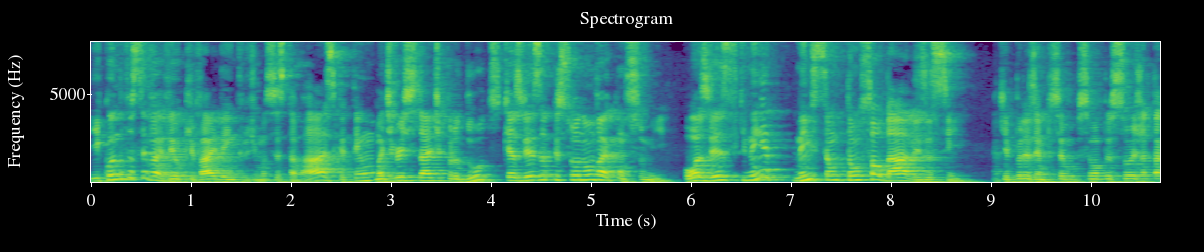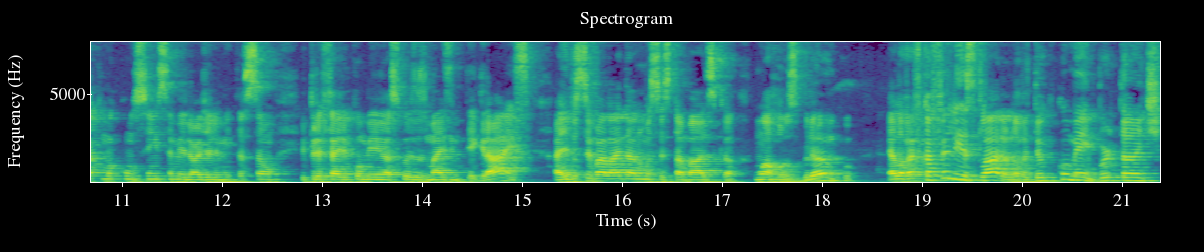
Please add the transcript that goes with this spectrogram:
E quando você vai ver o que vai dentro de uma cesta básica, tem uma diversidade de produtos que às vezes a pessoa não vai consumir, ou às vezes que nem, é, nem são tão saudáveis assim. Porque, por exemplo, se uma pessoa já está com uma consciência melhor de alimentação e prefere comer as coisas mais integrais, aí você vai lá e dá numa cesta básica um arroz branco, ela vai ficar feliz, claro, ela vai ter o que comer, é importante.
